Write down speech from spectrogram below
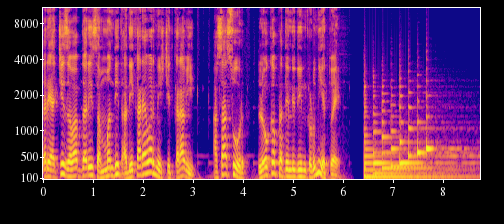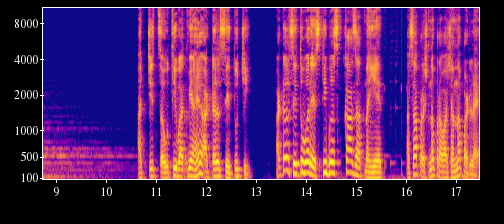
तर याची जबाबदारी संबंधित अधिकाऱ्यावर निश्चित करावी असा सूर लोकप्रतिनिधींकडून येतोय. आजची चौथी बातमी आहे अटल सेतूची. अटल सेतूवर एस टी बस का जात नाहीयेत? असा प्रश्न प्रवाशांना पडलाय.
